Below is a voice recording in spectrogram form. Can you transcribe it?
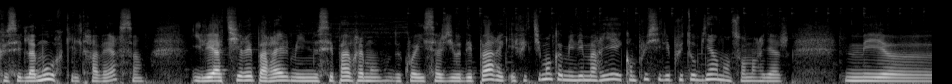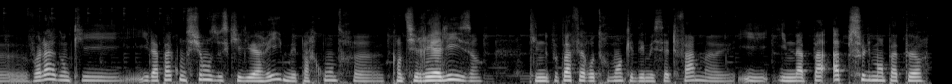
que c'est de l'amour qu'il traverse. Il est attiré par elle, mais il ne sait pas vraiment de quoi il s'agit au départ. Et effectivement, comme il est marié et qu'en plus il est plutôt bien dans son mariage. Mais euh, voilà, donc il n'a pas conscience de ce qui lui arrive. Mais par contre, euh, quand il réalise qu'il ne peut pas faire autrement que d'aimer cette femme, euh, il, n'a pas absolument pas peur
